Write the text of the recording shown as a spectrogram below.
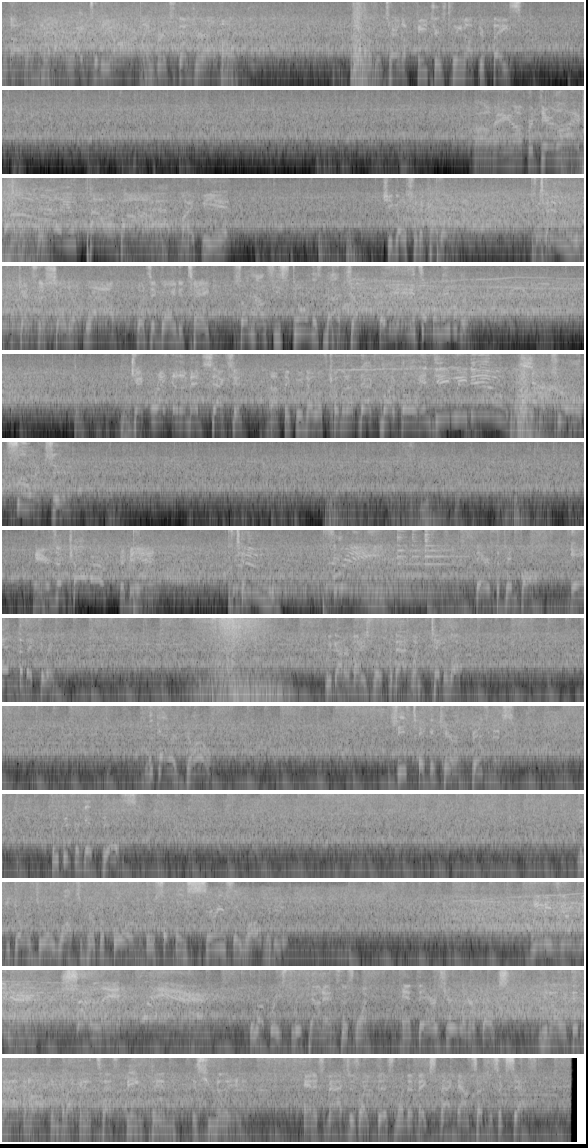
Oh, man, right to the arm. Hyperextend your elbow. Will tear the features clean off your face. Oh, hanging on for dear life. Oh, alley-oop powerbomb. That might be it. She goes for the cover. Two. Gets the shoulder up. Wow. What's it going to take? Somehow she's still in this matchup. It's unbelievable. Kick right to the midsection. I think we know what's coming up next, Michael. Indeed we do. Natural selection. Here's a cover. Could be it. Two. Three. There's the pinfall and the victory. We got our money's worth with that one. Take a look. Look at her go. She's taking care of business. Who could forget this? And if you don't enjoy watching her perform, there's something seriously wrong with you. Here is your winner, Charlotte Flair. The referee's three count ends this one. And there's your winner, folks. You know, it didn't happen often, but I can attest, being pinned is humiliating. And it's matches like this one that make SmackDown such a success.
